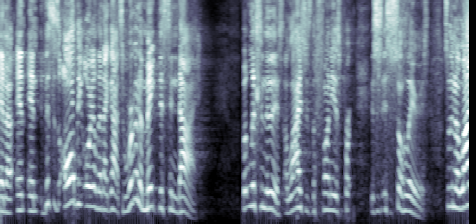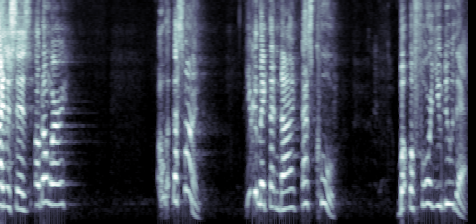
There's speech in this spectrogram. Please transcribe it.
and, a, and, and this is all the oil that I got. So we're gonna make this and die. But listen to this. Elijah's the funniest. Per- this, is, this is so hilarious. So then Elijah says, "Oh, don't worry. Oh, that's fine. You can make that and die. That's cool. But before you do that,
